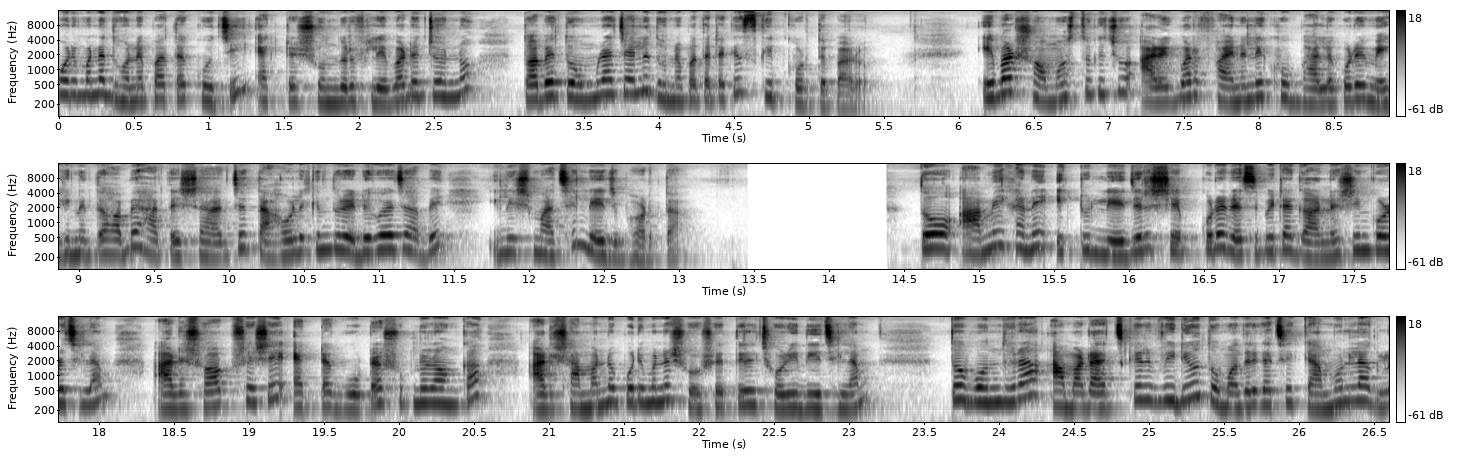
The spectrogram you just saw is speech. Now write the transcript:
পরিমাণে ধনেপাতা কুচি, একটা সুন্দর ফ্লেভারের জন্য। তবে তোমরা চাইলে ধনেপাতাটাকে স্কিপ করতে পারো। এবার সমস্ত কিছু আরেকবার ফাইনালি খুব ভালো করে মেখে নিতে হবে হাতের সাহায্যে, তাহলে কিন্তু রেডি হয়ে যাবে ইলিশ মাছের লেজ ভর্তা। তো আমি এখানে একটু লেজের শেপ করে রেসিপিটা গার্নিশিং করেছিলাম, আর সব শেষে একটা গোটা শুকনো লঙ্কা আর সামান্য পরিমাণে সর্ষের তেল ছড়িয়ে দিয়েছিলাম। তো বন্ধুরা, আমার আজকের ভিডিও তোমাদের কাছে কেমন লাগল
